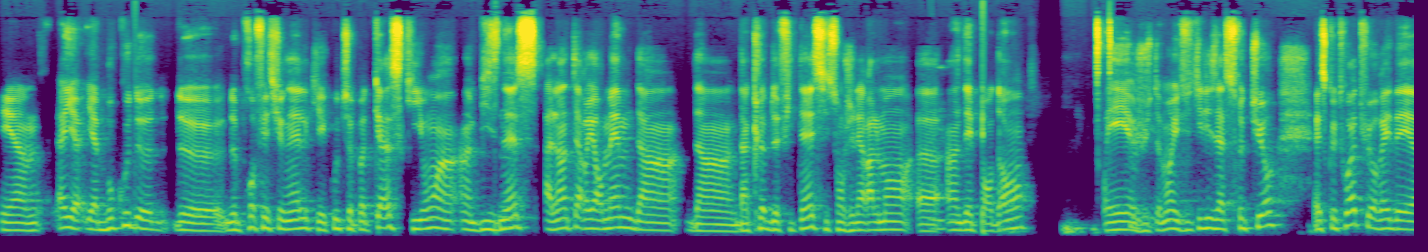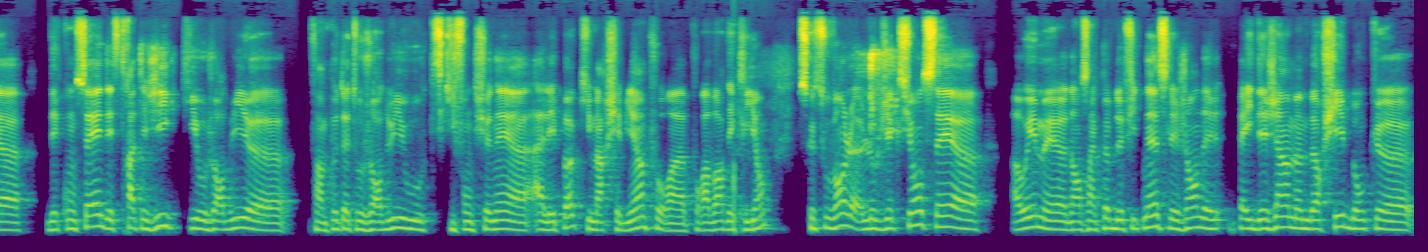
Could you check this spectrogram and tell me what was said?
Et euh, là, il y, a, beaucoup de, de, professionnels qui écoutent ce podcast qui ont un, business à l'intérieur même d'un club de fitness. Ils sont généralement euh, mm. indépendants et justement, ils utilisent la structure. Est-ce que toi, tu aurais des, des conseils, des stratégies qui aujourd'hui enfin peut-être aujourd'hui ou ce qui fonctionnait à, l'époque, qui marchait bien pour, euh, pour avoir des clients? Parce que souvent, l'objection, c'est euh, ah oui, mais dans un club de fitness, les gens payent déjà un membership, donc euh,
